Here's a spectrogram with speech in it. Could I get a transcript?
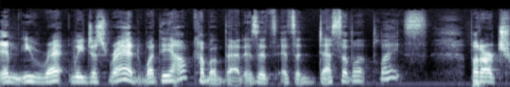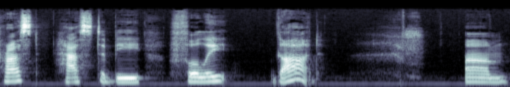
And you read, we just read what the outcome of that is. It's, it's a desolate place. But our trust has to be fully God. Um,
